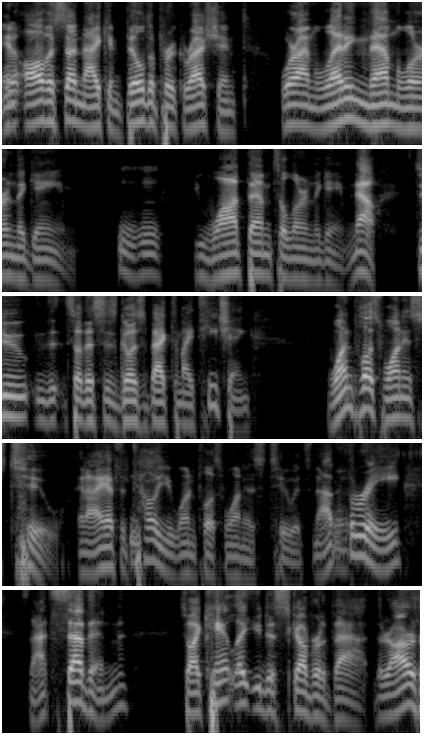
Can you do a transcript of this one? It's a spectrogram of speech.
and Yep. all of a sudden I can build a progression where I'm letting them learn the game. Mhm. You want them to learn the game. Now, do so this is goes back to my teaching. One plus one is two, and I have to tell you one plus one is two. It's not Right. three, it's not seven. So I can't let you discover that. There are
